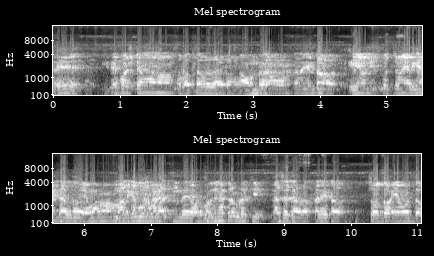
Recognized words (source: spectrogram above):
అరే ఇదే ఫస్ట్ టైం మనం సుభాష్ రావడం. అవునురా. ఉంటది ఏంటో ఏం తీసుకొచ్చాం ఎలాగేం తెలదు ఏమో. మనకే బోర్ పడేస్తుంది. ఎవడు పడుతున్నప్పుడు ఇప్పుడు వచ్చి. మెసేజ్ ఎవడొస్తారు ఏంటో చూద్దాం ఏమవుద్దో.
